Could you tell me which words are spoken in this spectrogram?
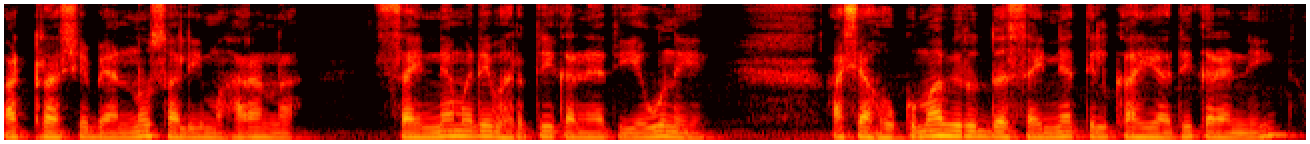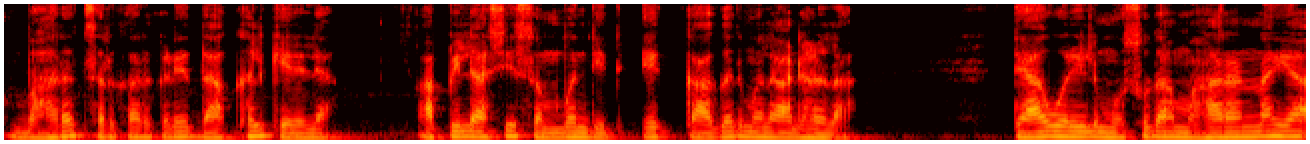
अठराशे ब्याण्णव साली महाराणा सैन्यामध्ये भरती करण्यात येऊ नये अशा हुकुमाविरुद्ध सैन्यातील काही अधिकाऱ्यांनी भारत सरकारकडे दाखल केलेल्या अपिलाशी संबंधित एक कागद मला आढळला. त्यावरील मसुदा महारांना या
